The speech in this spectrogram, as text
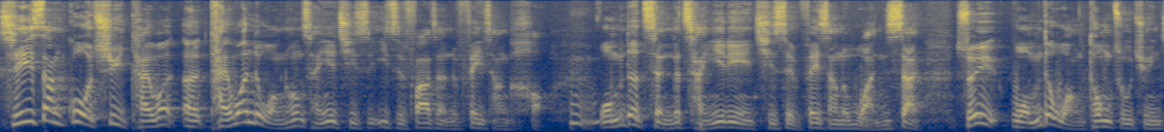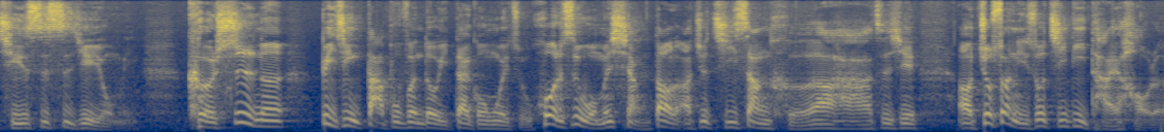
实际上，过去台湾呃台湾的网通产业其实一直发展的非常好，嗯，我们的整个产业链其实也非常的完善，所以我们的网通族群其实是世界有名。可是呢，毕竟大部分都以代工为主，或者是我们想到的啊，就机上盒啊这些啊，就算你说基地台好了，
